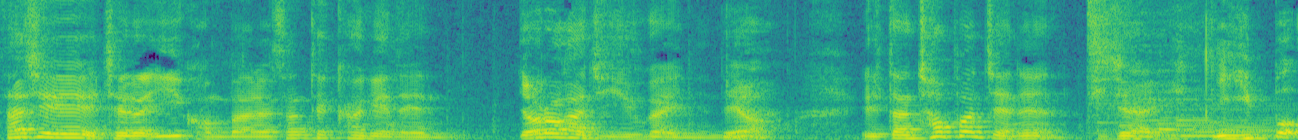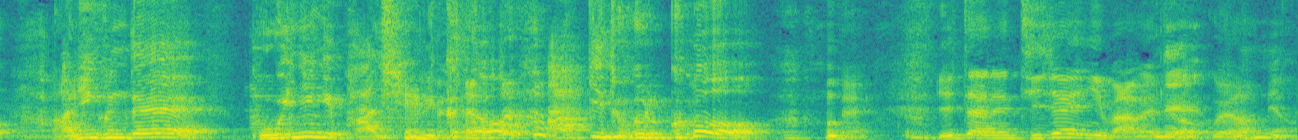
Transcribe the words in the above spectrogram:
사실 제가 이 건반을 선택하게 된 여러 가지 이유가 있는데요. 네. 일단 첫 번째는 디자인. 이 이뻐. 아니 근데 보이는 게 반이니까요. 악기도 그렇고. 네. 일단은 디자인이 마음에 네, 들었고요. 그럼요.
